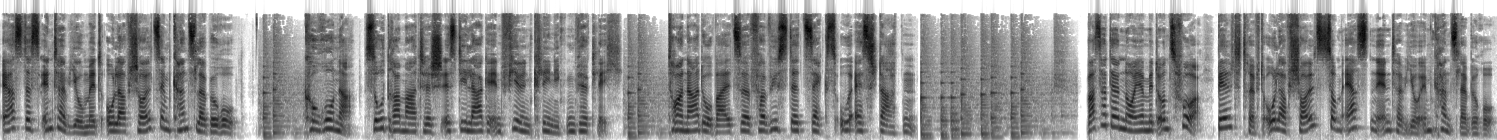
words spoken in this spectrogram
Erstes Interview mit Olaf Scholz im Kanzlerbüro. Corona. So dramatisch ist die Lage in vielen Kliniken wirklich. Tornadowalze verwüstet sechs US-Staaten. Was hat der Neue mit uns vor? Bild trifft Olaf Scholz zum ersten Interview im Kanzlerbüro.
